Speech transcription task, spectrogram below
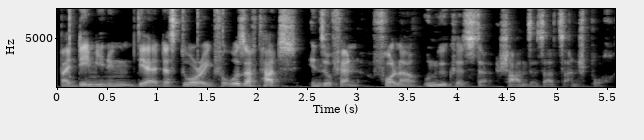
bei demjenigen, der das Doring verursacht hat. Insofern voller, ungekürzter Schadensersatzanspruch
